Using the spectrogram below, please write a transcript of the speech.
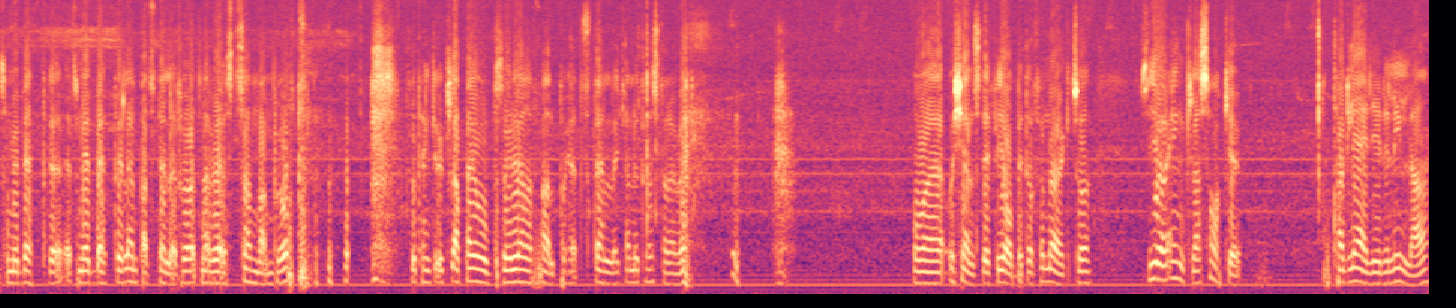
som, är bättre, som är ett bättre lämpat ställe för ett nervöst sammanbrott så tänker du klappa ihop så är du i alla fall på rätt ställe kan du trösta dig med. och, eh, och känns det för jobbigt och för mörkt så, så gör enkla saker. Ta glädje i det lilla.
